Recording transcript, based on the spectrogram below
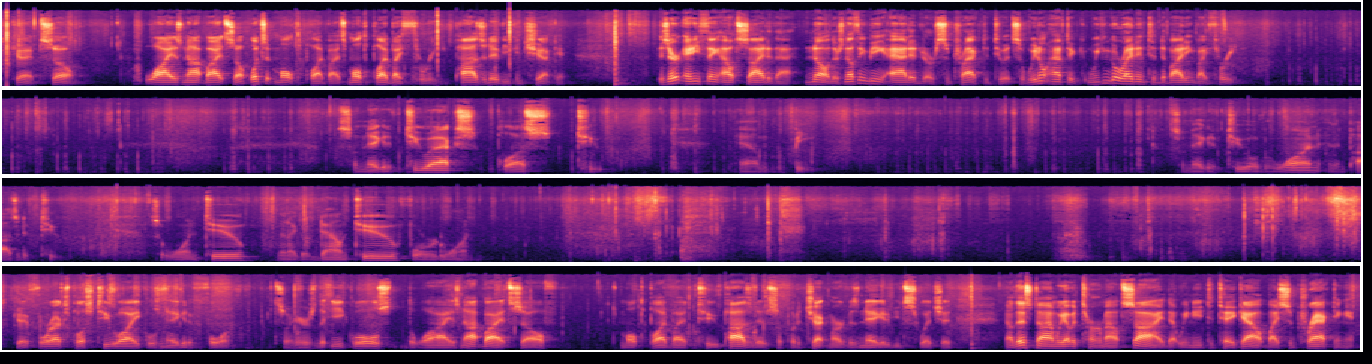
Okay, so y is not by itself. What's it multiplied by? It's multiplied by 3. Positive, you can check it. Is there anything outside of that? No, there's nothing being added or subtracted to it. So we don't have to, we can go right into dividing by 3. So negative 2x plus 2 MB. So negative 2 over 1 and then positive 2. So 1, 2, then I go down 2, forward 1. Okay, 4x plus 2y equals negative 4. So here's the equals. The y is not by itself. It's multiplied by a 2 positive, so put a check mark. If it's negative, you'd switch it. Now this time we have a term outside that we need to take out by subtracting it.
